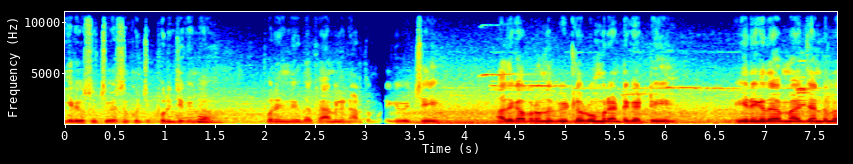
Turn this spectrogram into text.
இருக்கிற சுச்சுவேஷன் கொஞ்சம் புரிஞ்சுக்குங்க. புரிஞ்சுக்கிட்டு ஃபேமிலி நடத்த முடிக்க வச்சு அதுக்கப்புறம் வந்து வீட்டில் ரூம் ரெண்ட் கட்டி இருக்கிற ஜென்ரல்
